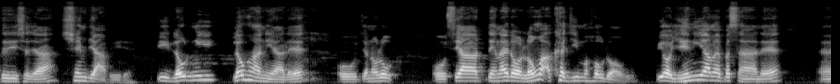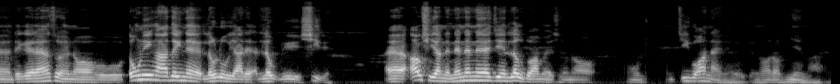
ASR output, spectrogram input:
ကတည်တည်ချာချာရှင်းပြပေးတယ်ပြီးလုံနီးလုံဟန်နေရလည်းဟိုကျွန်တော်တို့ဟိုဆရာတင်လိုက်တော့လုံးဝအခက်ကြီးမဟုတ်တော့ဘူးပြီးတော့ရင်းနှီးရမယ့်ပတ်စံကလည်း အဲတကယ်တမ်းဆိုရင်တော့ဟို3 4 5သိန်းနဲ့လှုပ်လို့ရတဲ့အလုပ်လေးရှိတယ်အဲအောက်ရှိကနေနည်းနည်းနည်းချင်းလှုပ်သွားမယ်ဆိုရင်တော့ဟိုကြီးပွားနိုင်တယ်လို့ကျွန်တော်တော့မြင်ပါတယ်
